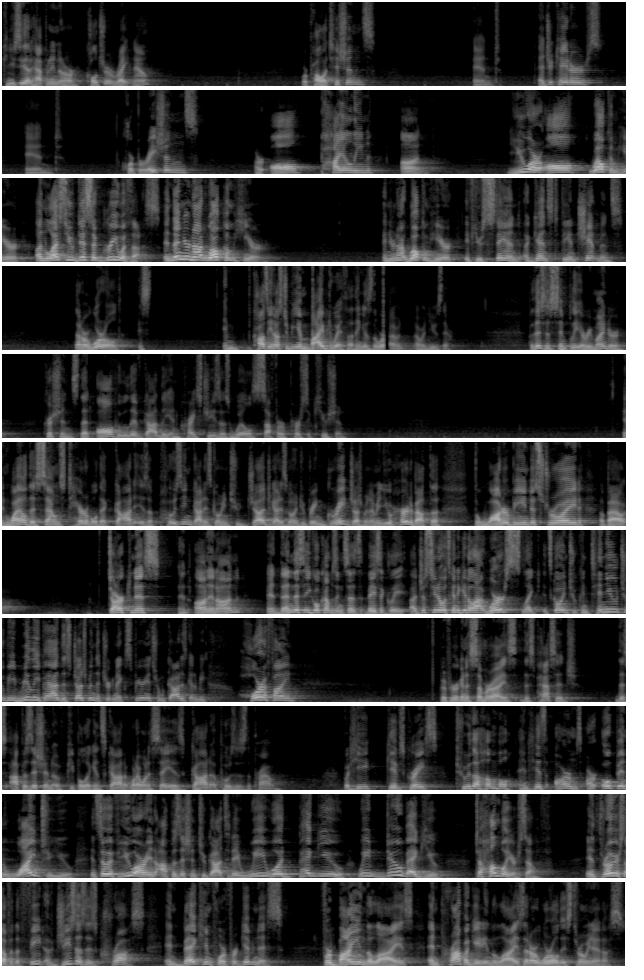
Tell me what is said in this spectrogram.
Can you see that happening in our culture right now? Where politicians and educators and corporations are all piling on. You are all welcome here unless you disagree with us. And then you're not welcome here. And you're not welcome here if you stand against the enchantments that our world is causing us to be imbibed with, I think is the word I would, I would use there. But this is simply a reminder, Christians, that all who live godly in Christ Jesus will suffer persecution. And while this sounds terrible that God is opposing, God is going to judge, God is going to bring great judgment. I mean, you heard about the, the water being destroyed, about darkness, and on and on. And then this eagle comes and says, basically, uh, just you know, it's going to get a lot worse. Like, it's going to continue to be really bad. This judgment that you're going to experience from God is going to be horrifying. But if we were going to summarize this passage, this opposition of people against God, what I want to say is God opposes the proud, but He gives grace to the humble, and His arms are open wide to you. And so, if you are in opposition to God today, we would beg you, we do beg you to humble yourself and throw yourself at the feet of Jesus' cross and beg Him for forgiveness for buying the lies and propagating the lies that our world is throwing at us.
